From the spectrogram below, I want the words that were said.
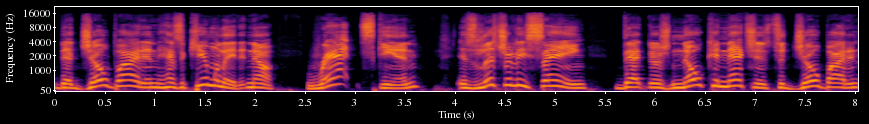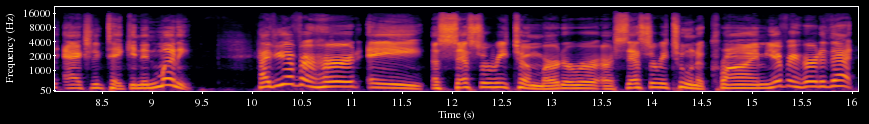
that Joe Biden has accumulated. Now, Rat Skin is literally saying that there's no connections to Joe Biden actually taking in money. Have you ever heard a accessory to a murderer or accessory to a crime? You ever heard of that?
